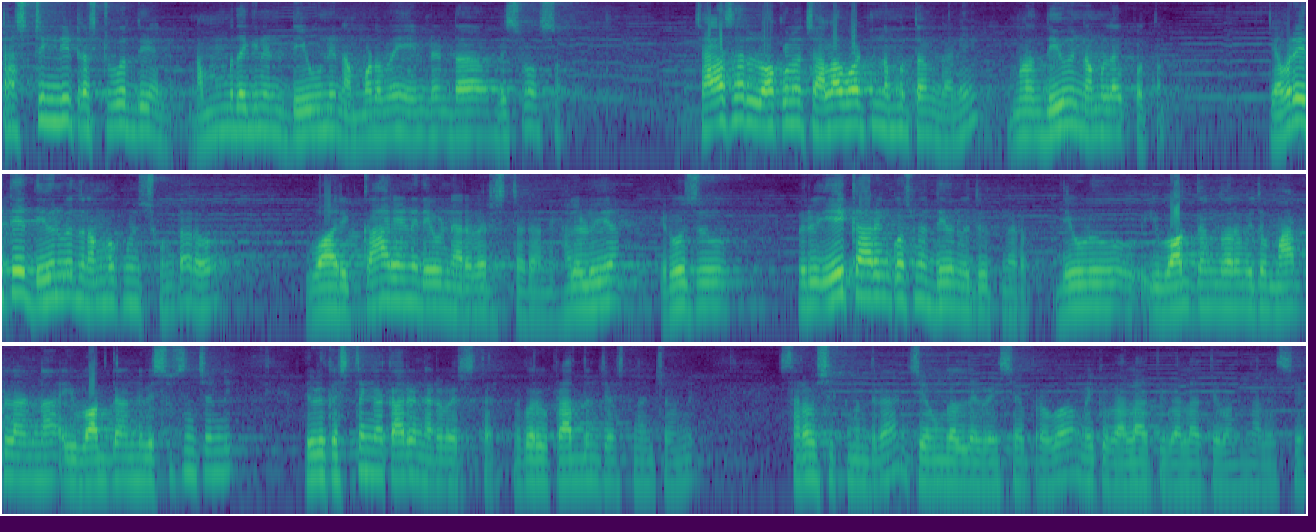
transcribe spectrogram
ట్రస్టింగ్ని ట్రస్ట్ వద్ది అని. నమ్మదగిన దేవుని నమ్మడమే ఏంటంట? విశ్వాసం. చాలాసార్లు లోకంలో చాలా వాటిని నమ్ముతాం కానీ మనం దేవుని నమ్మలేకపోతాం. ఎవరైతే దేవుని మీద నమ్మకం ఉంచుకుంటారో వారి కార్యాన్ని దేవుడు నెరవేరుస్తాడు అని హలోయ ఈరోజు మీరు ఏ కార్యం కోసమే దేవుని వెతుకుతున్నారు? దేవుడు ఈ వాగ్దానం ద్వారా మీతో మాట్లాడిన ఈ వాగ్దానాన్ని విశ్వసించండి. దేవుడు ఖచ్చితంగా కార్యం నెరవేరుస్తారు. మీ కొరకు ప్రార్థన చేస్తున్నాను చూడండి. సర్వశక్తి మందిర జీవంగల వేసే ప్రభావ మీకు వెలాతి వెలాతి వందనాలు వేసే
